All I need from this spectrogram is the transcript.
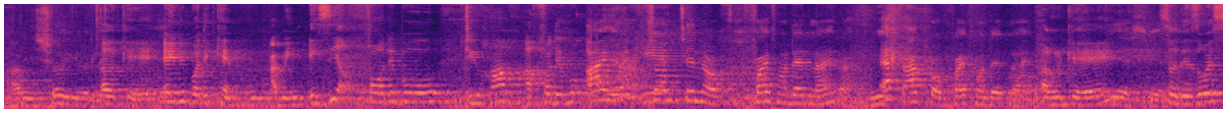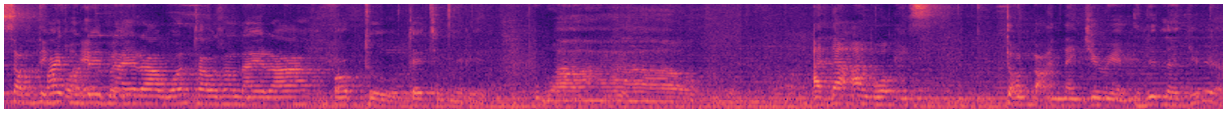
I will show you. later. Okay, anybody can. I mean, is it affordable? Do you have affordable I have here? something of 500 naira. We start from 500 naira. Okay. Yes, yes. So there's always something 500 everybody. naira, 1000 naira, up to 30 million. Wow. And that artwork is done by a Nigerian. in the Nigeria.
